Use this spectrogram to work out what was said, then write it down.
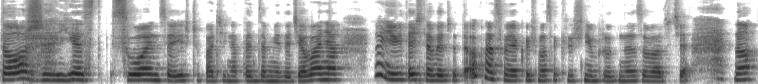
to, że jest słońce jeszcze bardziej napędza mnie do działania. No nie widać nawet, że te okna są jakoś masakrycznie brudne, zobaczcie. No,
